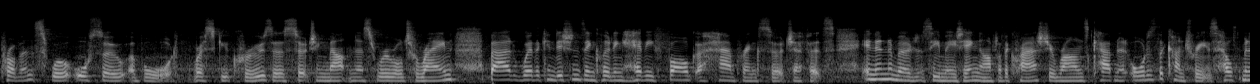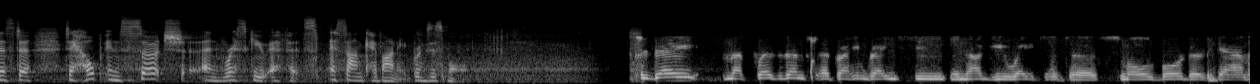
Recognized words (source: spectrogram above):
province were also aboard. Rescue crews are searching mountainous rural terrain. Bad weather conditions, including heavy fog, are hampering search efforts. In an emergency meeting after the crash, Iran's cabinet orders the country's health minister to help in search and rescue efforts. Ehsan Kevani brings us more. Today, President Ebrahim Raisi inaugurated a small border dam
